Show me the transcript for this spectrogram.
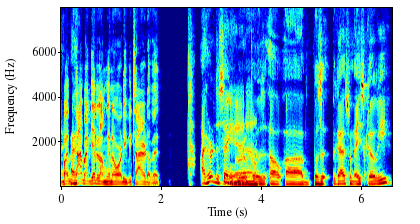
I- by the I- time I get it, I'm going to already be tired of it. I heard the same Yeah. group was oh uh, was it the guys from Ace Gogi?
